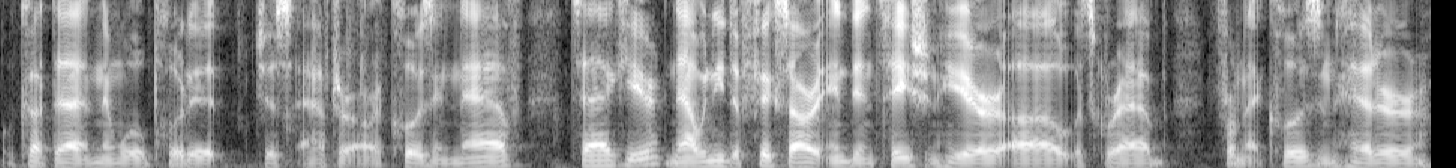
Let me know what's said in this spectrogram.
We'll cut that, and then we'll put it just after our closing nav tag here. Now we need to fix our indentation here. Uh, let's grab from that closing header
